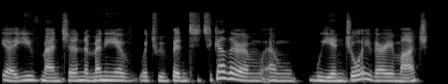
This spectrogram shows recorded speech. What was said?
yeah, you've mentioned, and many of which we've been to together and, and we enjoy very much.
